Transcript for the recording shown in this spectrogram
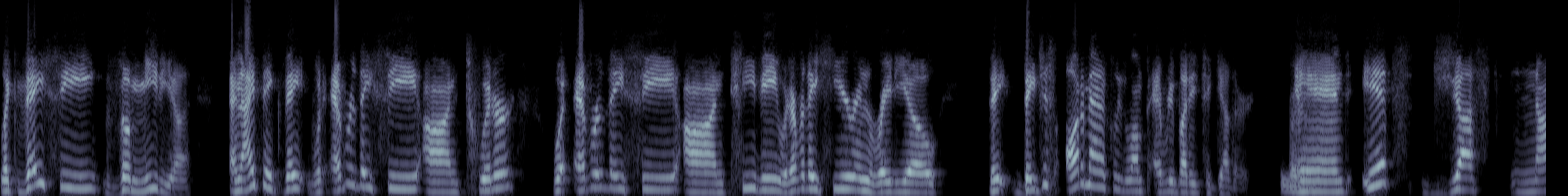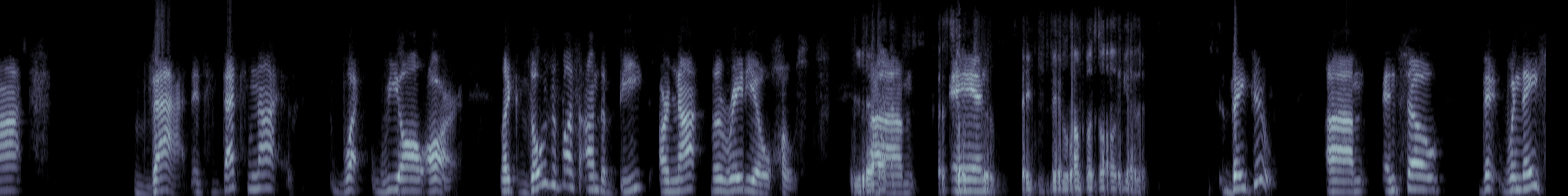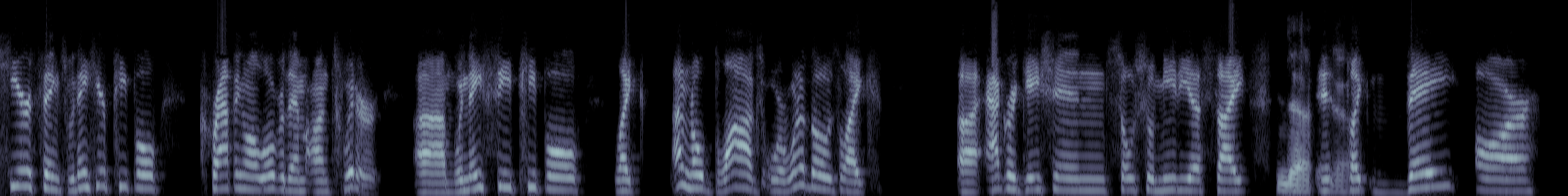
Like they see the media, and I think they whatever they see on Twitter, whatever they see on TV, whatever they hear in radio, they they just automatically lump everybody together Right. and it's just not that it's that's not what we all are like those of us on the beat are not the radio hosts Yeah. um so and- they they lump us all together. they do um and so they, when they hear things when they hear people crapping all over them on twitter um when they see people like i don't know blogs or one of those like uh aggregation social media sites Yeah. It's yeah. like they are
